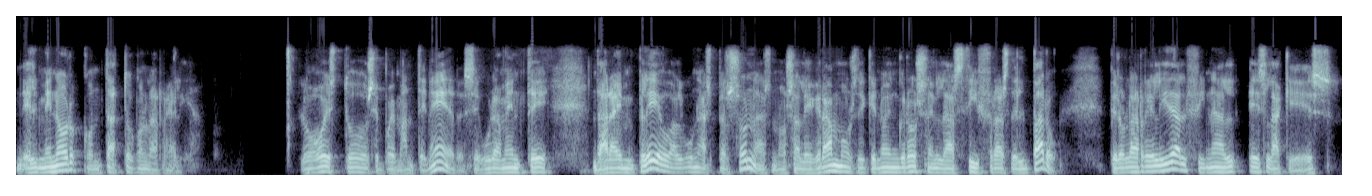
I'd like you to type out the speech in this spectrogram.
el menor contacto con la realidad. Luego esto se puede mantener, seguramente dará empleo a algunas personas, nos alegramos de que no engrosen las cifras del paro, pero la realidad al final es la que es.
